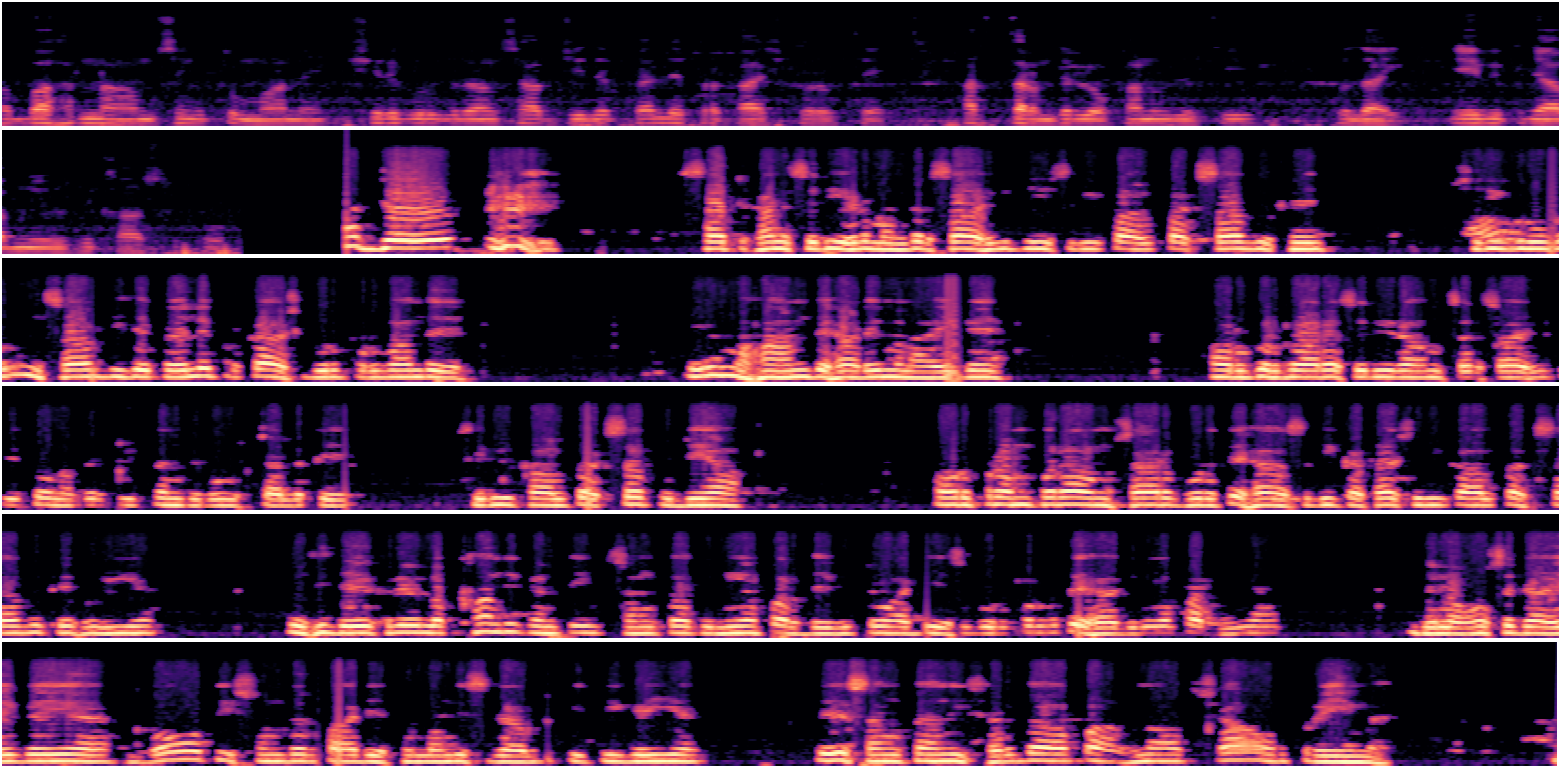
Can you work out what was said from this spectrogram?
ਬਾਬਾ ਹਰਨਾਮ ਸਿੰਘ ਧੁੰਮਾ ਨੇ ਸ੍ਰੀ ਗੁਰੂ ਗ੍ਰੰਥ ਸਾਹਿਬ ਜੀ ਦੇ ਪਹਿਲੇ ਪ੍ਰਕਾਸ਼ ਪੁਰਬ ਤੇ ਹਰ ਧਰਮ ਦੇ ਲੋਕਾਂ ਨੂੰ ਦਿੱਤੀ ਵਧਾਈ। ਇਹ ਵੀ ਪੰਜਾਬ ਨਿਊਜ਼ ਦੀ ਖਾਸ ਰਿਪੋਰਟ। ਅੱਜ ਸੱਚਖੰਡ ਸ੍ਰੀ ਹਰਿਮੰਦਰ ਸਾਹਿਬ ਜੀ, ਸ੍ਰੀ ਅਕਾਲ ਤਖਤ ਸਾਹਿਬ ਵਿਖੇ ਸ੍ਰੀ ਗੁਰੂ ਗ੍ਰੰਥ ਸਾਹਿਬ ਜੀ ਦੇ ਪਹਿਲੇ ਪ੍ਰਕਾਸ਼ ਗੁਰਪੁਰਬਾਂ ਦੇ ਇਹ ਮਹਾਨ ਦਿਹਾੜੇ ਮਨਾਏ ਗਏ ਔਰ ਗੁਰਦੁਆਰਾ ਸ੍ਰੀ ਰਾਮਸਰ ਸਾਹਿਬ ਜੀ ਤੋਂ ਨਗਰ ਕੀਰਤਨ ਜ਼ਰੂਰ ਚੱਲ ਕੇ ਸ੍ਰੀ ਅਕਾਲ ਤਖਤ ਸਾਹਿਬ ਪੁੱਜਿਆ। ਔਰ ਪਰੰਪਰਾ ਅਨੁਸਾਰ ਗੁਰ ਇਤਿਹਾਸ ਦੀ ਕਥਾ ਸ੍ਰੀ ਅਕਾਲ ਤਖਤ ਸਾਹਿਬ ਵਿਖੇ ਹੋਈ ਹੈ। ਤੁਸੀਂ ਦੇਖ ਰਹੇ ਹੋ ਲੱਖਾਂ ਦੀ ਗਿਣਤੀ ਸੰਗਤਾਂ ਦੁਨੀਆ ਭਰ ਦੇ ਵਿੱਚੋਂ ਅੱਜ ਇਸ ਗੁਰਪੁਰਬ ਤੇ ਹਾਜ਼ਰੀਆਂ ਭਰ ਰਹੀਆਂ। ਜਲੌਂ ਸਜਾਏ ਗਏ ਹੈ। ਬਹੁਤ ਹੀ ਸੁੰਦਰ ਤਾਜੇ ਫੁੱਲਾਂ ਦੀ ਸਜਾਵਟ ਕੀਤੀ ਗਈ ਹੈ। ਇਹ ਸੰਗਤਾਂ ਦੀ ਸ਼ਰਧਾ, ਭਾਵਨਾ, ਉਤਸ਼ਾਹ ਔਰ ਪ੍ਰੇਮ ਹੈ।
